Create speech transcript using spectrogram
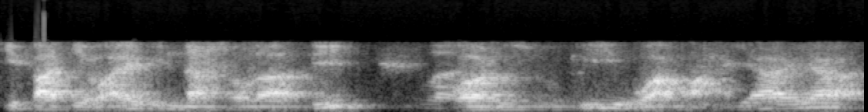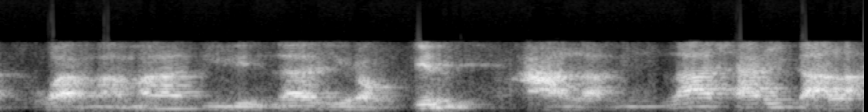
sifati wae inna sholati wa nusuki wa mahyaya wa mamati lillahi rabbil alamin. La syarika lah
